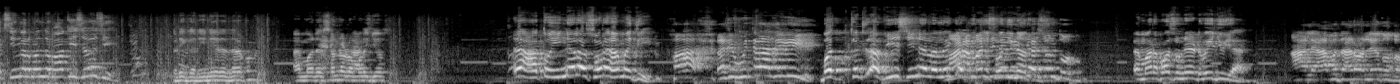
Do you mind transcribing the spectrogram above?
એક સિંગલ બંદો બાકી છે હજી. ઘડી ઘડી ને રાખો આ મારે સનડો મળી ગયો. એ આ તો ઇનેલા સોરે સામેથી હા હજી ઉતરા જેવી. બસ કેટલા 20 ઇનેલા લઈ ગયા શોધી ને તો એ મારા પાછું નેટ વહી ગયું યાર. આ લે આ બધા લેતો તો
